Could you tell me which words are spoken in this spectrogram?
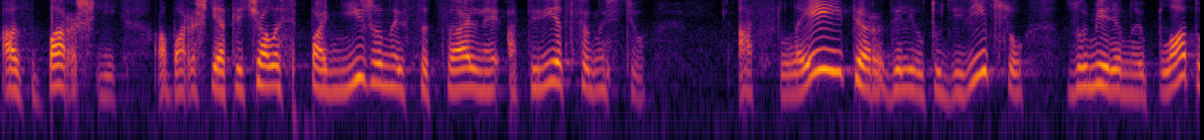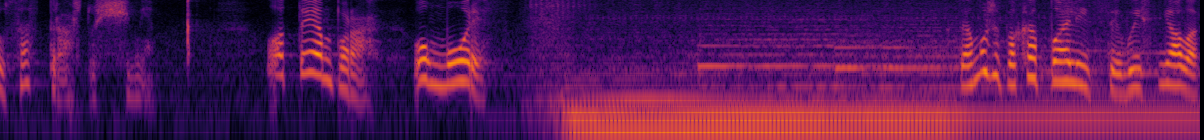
а с барышней. А барышня отличалась пониженной социальной ответственностью – а Слейтер делил ту девицу за умеренную плату со страждущими. О темпора, о морис. Тому же, пока полиция выясняла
